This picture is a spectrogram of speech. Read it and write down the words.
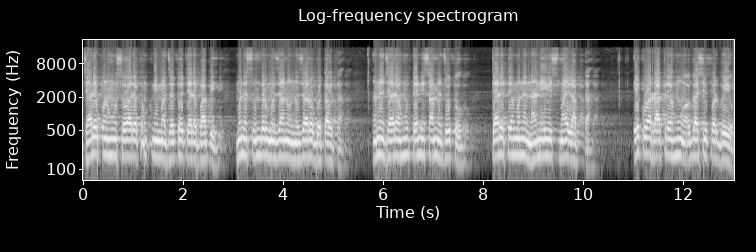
જ્યારે પણ હું સવારે કંપનીમાં જતો ત્યારે ભાભી મને સુંદર મજાનો નજારો બતાવતા અને જ્યારે હું તેની સામે જોતો, ત્યારે તે મને નાની એવી સ્માઇલ આપતા. એકવાર રાત્રે હું અગાસી પર ગયો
